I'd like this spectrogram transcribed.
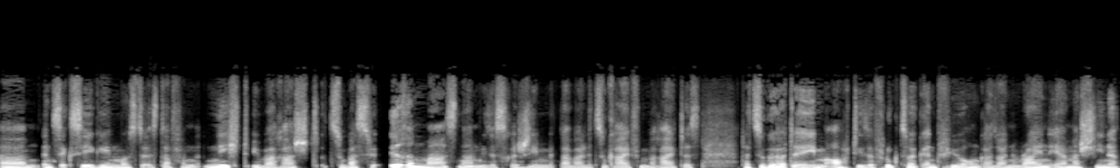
ähm, ins Exil gehen musste, ist davon nicht überrascht, zu was für irren Maßnahmen dieses Regime mittlerweile zu greifen bereit ist. Dazu gehörte eben auch diese Flugzeugentführung, also eine Ryanair-Maschine,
